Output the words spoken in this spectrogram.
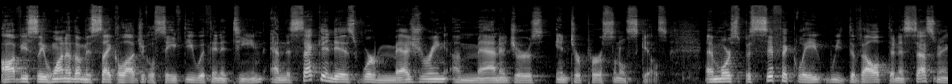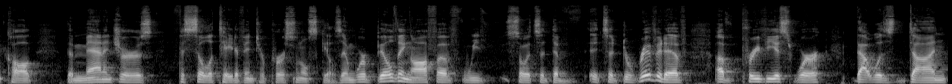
Obviously one of them is psychological safety within a team and the second is we're measuring a manager's interpersonal skills. And more specifically we developed an assessment called the manager's facilitative interpersonal skills. And we're building off of we so it's a it's a derivative of previous work that was done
